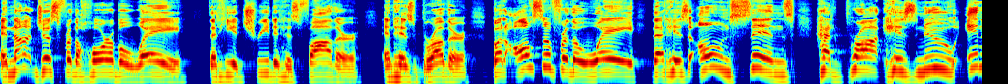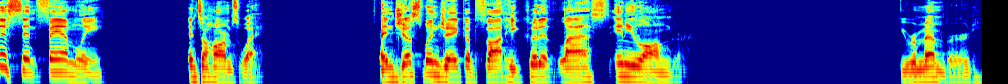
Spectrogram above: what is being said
and not just for the horrible way that he had treated his father and his brother, but also for the way that his own sins had brought his new innocent family into harm's way. And just when Jacob thought he couldn't last any longer, he remembered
